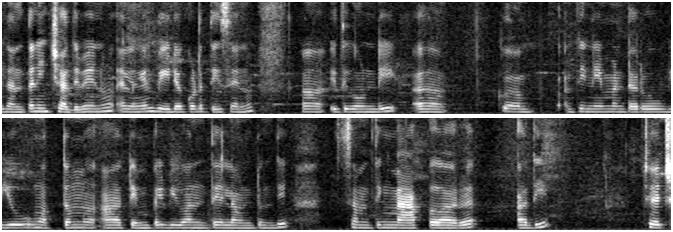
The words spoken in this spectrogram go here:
ఇదంతా నేను చదివాను. అలాగే వీడియో కూడా తీసాను. ఇదిగోండి దీన్ని ఏమంటారు? వ్యూ మొత్తం ఆ టెంపుల్ వ్యూ అంతా ఇలా ఉంటుంది. సంథింగ్ మ్యాప్ ఆర్ అది. చర్చ్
